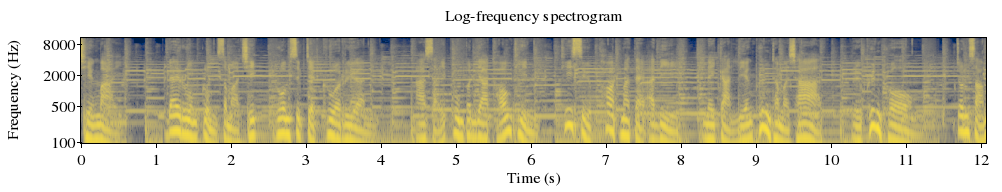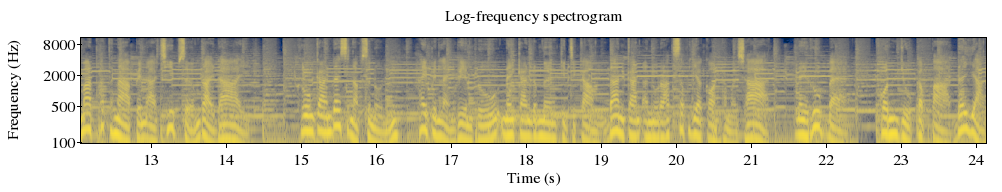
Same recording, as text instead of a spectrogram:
เชียงใหม่ ได้รวมกลุ่มสมาชิกรวม 17 ครัวเรือน อาศัยภูมิปัญญาท้องถิ่นที่สืบทอดมาแต่อดีตในการเลี้ยงพึ่งธรรมชาติ หรือพึ่งโพรง จนสามารถพัฒนาเป็นอาชีพเสริมรายได้ โครงการได้สนับสนุนให้เป็นแหล่งเรียนรู้ในการดำเนินกิจกรรม ด้านการอนุรักษ์ทรัพยากรธรรมชาติ ในรูปแบบคนอยู่กับป่าได้อย่าง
